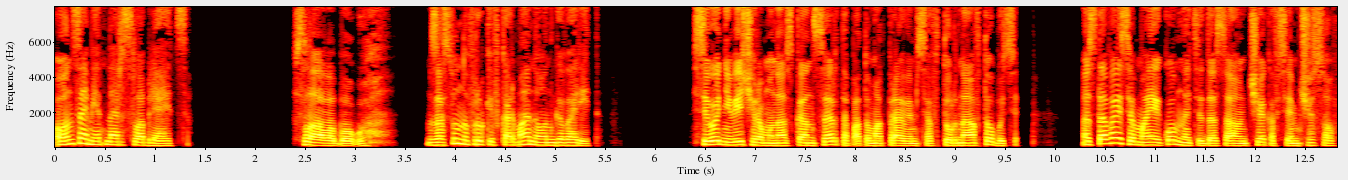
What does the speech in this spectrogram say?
Он заметно расслабляется. Слава богу. Засунув руки в карманы, он говорит. Сегодня вечером у нас концерт, а потом отправимся в тур на автобусе. Оставайся в моей комнате до саундчека в 7 часов.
